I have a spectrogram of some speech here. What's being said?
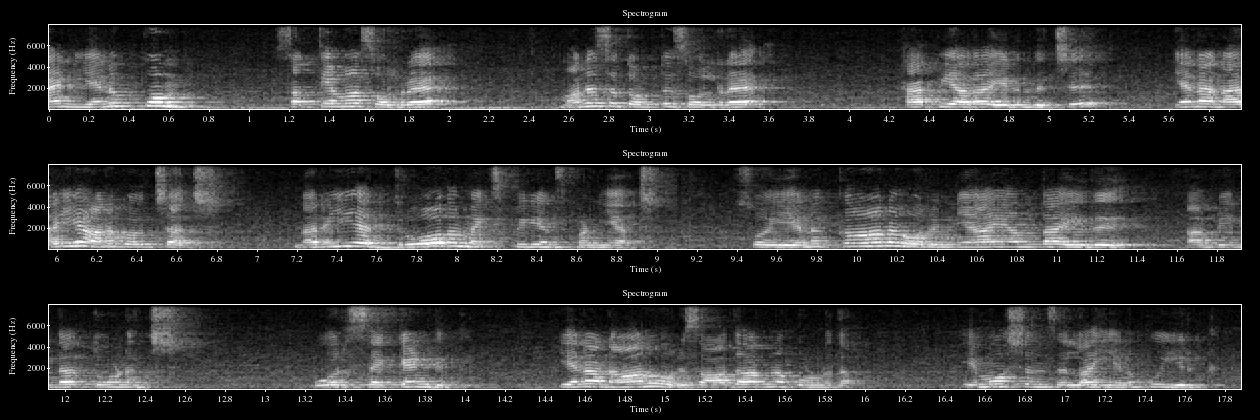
அண்ட் எனக்கும் சத்தியமாக சொல்கிற மனசை தொட்டு சொல்கிற ஹாப்பியாக தான் இருந்துச்சு. ஏன்னா நிறைய அனுபவிச்சாச்சு. நிறைய துரோகம் எக்ஸ்பீரியன்ஸ் பண்ணியாச்சு. ஸோ எனக்கான ஒரு நியாயம்தான் இது அப்படின்னு தான் தோணுச்சு. ஒரு செகண்டுக்கு ஏன்னா நானும் ஒரு சாதாரண பொண்ணு தான் எமோஷன்ஸ் எல்லாம் எனக்கும் இருக்குது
